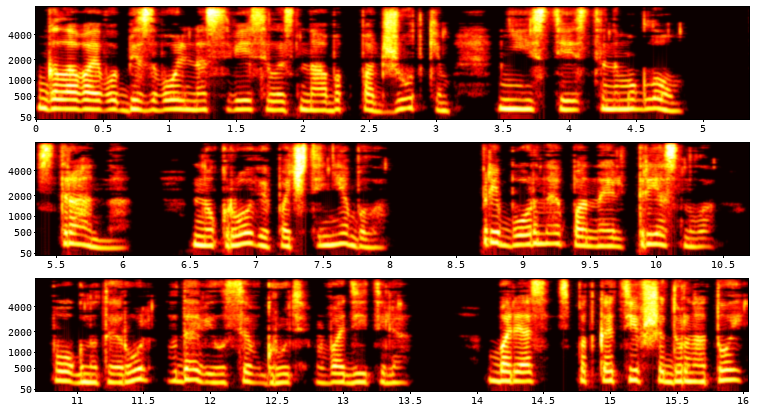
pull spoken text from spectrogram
Голова его безвольно свесилась на бок под жутким, неестественным углом. Странно, но крови почти не было. Приборная панель треснула, погнутый руль вдавился в грудь водителя. Борясь с подкатившей дурнотой,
